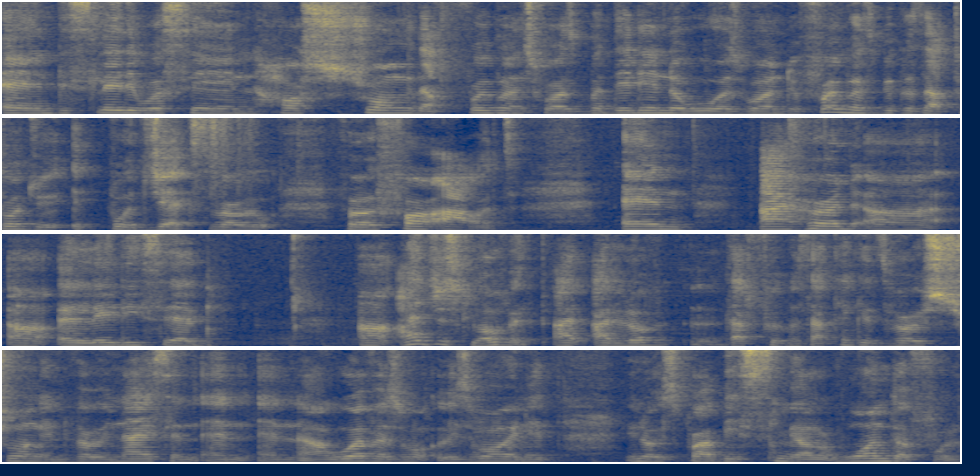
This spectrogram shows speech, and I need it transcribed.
and this lady was saying how strong that fragrance was but they didn't know who was wearing the fragrance because I told you it projects very very far out. And I heard uh, uh, a lady said uh, I just love it. I, I love that fragrance. I think it's very strong and very nice and, and, and uh, whoever is wearing it, you know, it's probably smell wonderful.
